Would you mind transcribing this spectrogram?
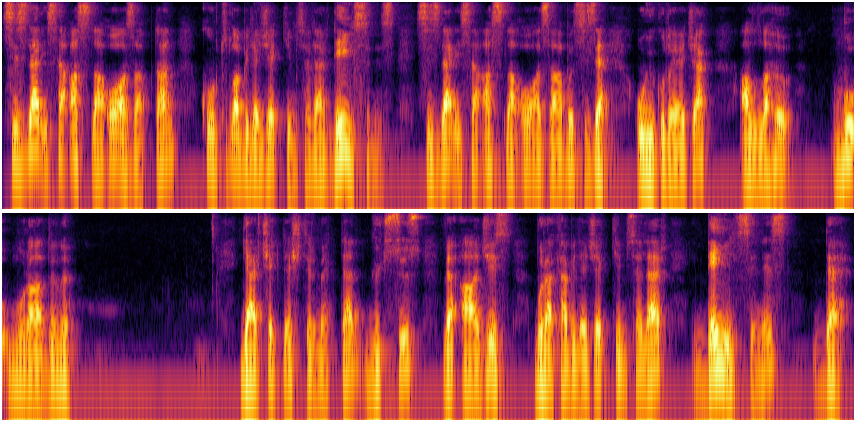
Sizler ise asla o azaptan kurtulabilecek kimseler değilsiniz. Sizler ise asla o azabı size uygulayacak Allah'ı bu muradını gerçekleştirmekten güçsüz ve aciz bırakabilecek kimseler değilsiniz de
